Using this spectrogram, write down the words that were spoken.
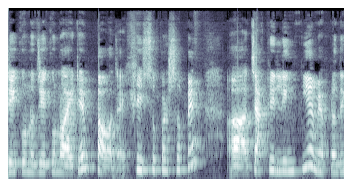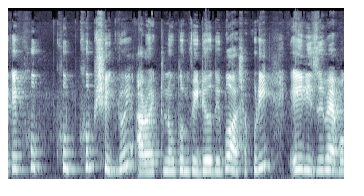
যে কোনো যে কোনো আইটেম পাওয়া যায়। সেই সুপার শপে চাকরির লিঙ্ক নিয়ে আমি আপনাদেরকে খুব খুব খুব শীঘ্রই আরও একটা নতুন ভিডিও দিব। আশা করি এই রিজিউমে এবং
